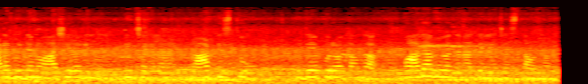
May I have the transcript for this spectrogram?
ఆడబిడ్డను ఆశీర్వదించగలని ప్రార్థిస్తూ హృదయపూర్వకంగా పాదాభివందనాలు తెలియజేస్తా ఉన్నాను.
